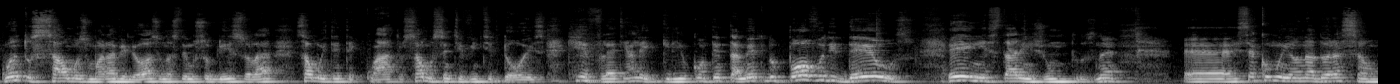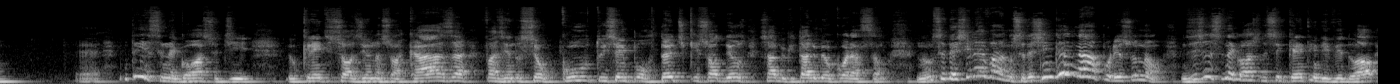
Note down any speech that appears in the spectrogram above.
Quantos salmos maravilhosos nós temos sobre isso lá? Salmo 84, Salmo 122, que refletem a alegria, o contentamento do povo de Deus em estarem juntos, né? É, isso é comunhão na adoração. É, não tem esse negócio de o crente sozinho na sua casa, fazendo o seu culto, isso é importante que só Deus sabe o que está no meu coração. Não se deixe levar, não se deixe enganar por isso não. Não existe esse negócio desse crente individual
